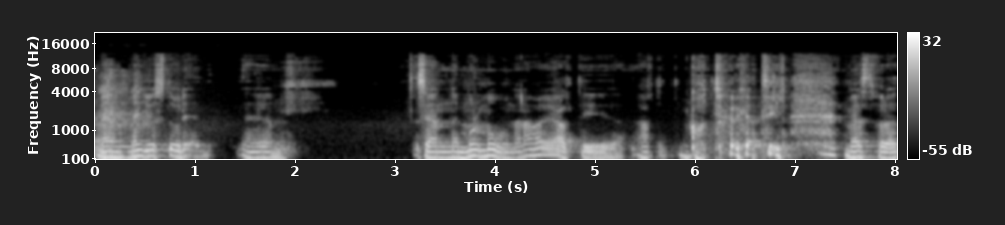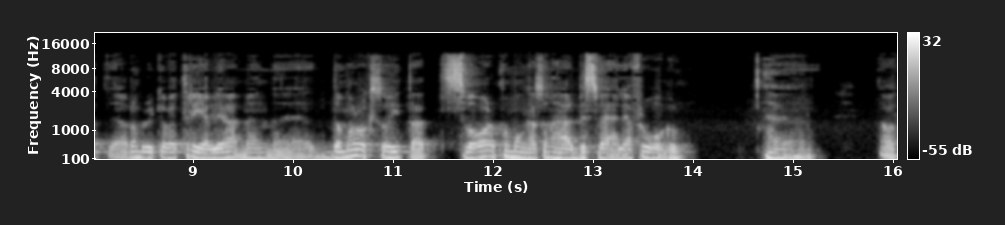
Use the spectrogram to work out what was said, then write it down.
Men, men just då, det, eh, Sen mormonerna har jag alltid haft ett gott öga till. Mest för att ja, de brukar vara trevliga men eh, de har också hittat svar på många sådana här besvärliga frågor. Eh, ja,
